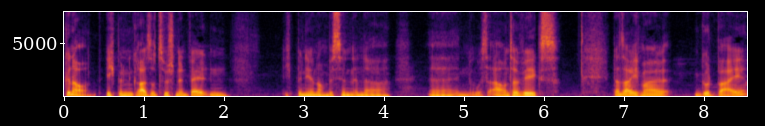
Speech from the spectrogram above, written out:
genau, ich bin gerade so zwischen den Welten. Ich bin hier noch ein bisschen in, der, äh, in den USA unterwegs. Dann sage ich mal Goodbye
